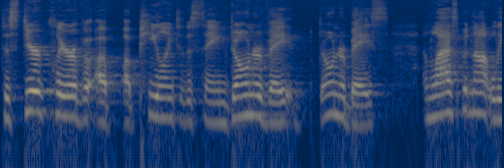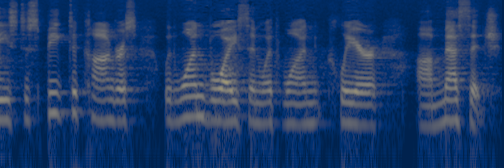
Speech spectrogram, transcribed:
to steer clear of uh, appealing to the same donor, donor base, and last but not least, to speak to Congress with one voice and with one clear uh, message.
